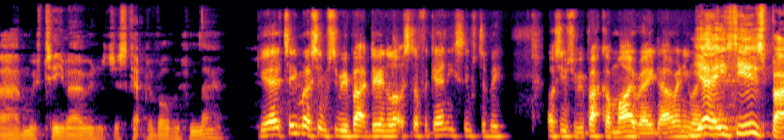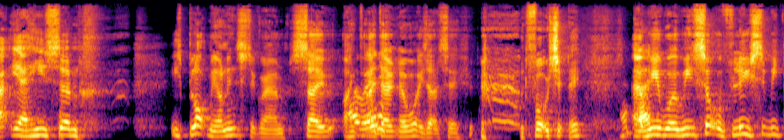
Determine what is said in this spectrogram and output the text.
um, with Timo, and it just kept evolving from there. yeah, Timo seems to be back doing a lot of stuff again. He seems to be, or seems to be back on my radar anyway. yeah, so- he's, he is back. Yeah, he's um, he's blocked me on Instagram, so I, Oh, really? I don't know what he's up to. unfortunately, uh, we were we sort of loose. We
